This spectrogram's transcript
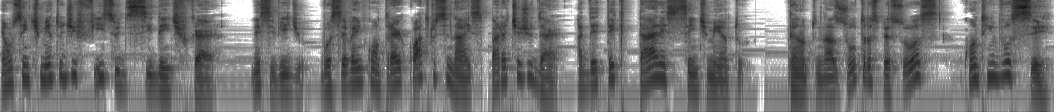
é um sentimento difícil de se identificar. Nesse vídeo, você vai encontrar quatro sinais para te ajudar a detectar esse sentimento, tanto nas outras pessoas quanto em você.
